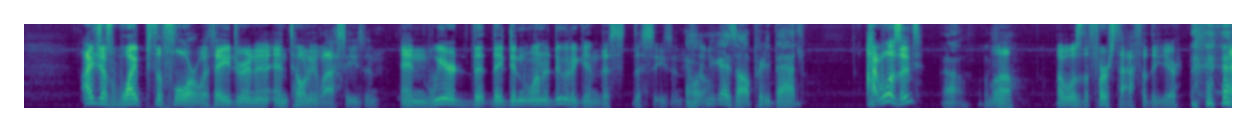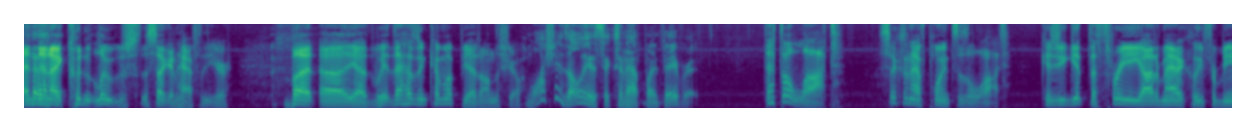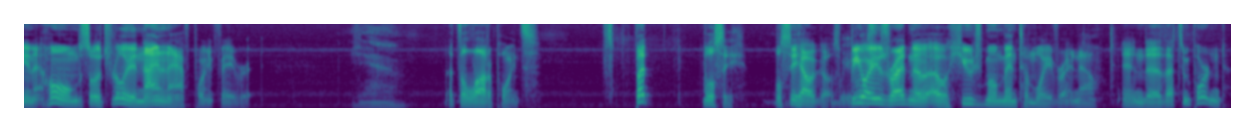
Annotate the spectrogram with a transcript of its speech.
I just wiped the floor with Adrian and, and Tony last season, and weird that they didn't want to do it again this this season. And weren't So- you guys all pretty bad? I wasn't. Oh, okay. Well, I was the first half of the year, and then I couldn't lose the second half of the year. But uh, yeah, we, that hasn't come up yet on the show. Washington's only a six and a half point favorite. That's a lot. Six and a half points is a lot because you get the three automatically for being at home, so it's really a nine and a half point favorite. Yeah. That's a lot of points. But we'll see. We'll see how it goes. We BYU's riding a, a huge momentum wave right now, and uh, that's important.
